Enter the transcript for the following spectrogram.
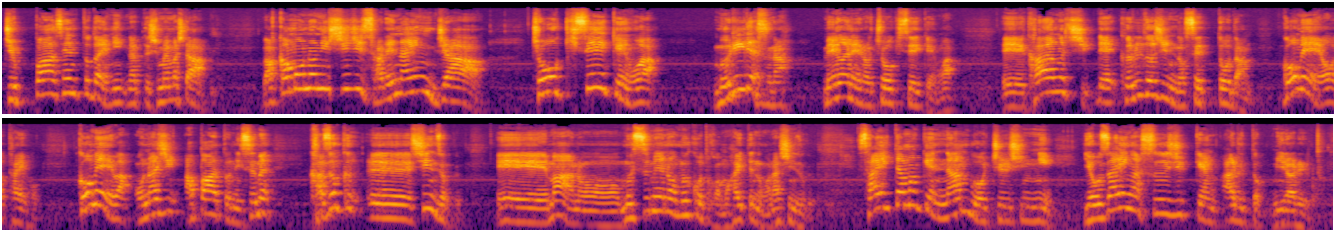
10%台になってしまいました。若者に支持されないんじゃ、長期政権は無理ですな。メガネの長期政権は。えー、川口市でクルド人の窃盗団5名を逮捕。5名は同じアパートに住む家族、えー、親族。えー、まああのー、娘の婿とかも入ってんのかな、親族。埼玉県南部を中心に余罪が数十件あると見られると。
